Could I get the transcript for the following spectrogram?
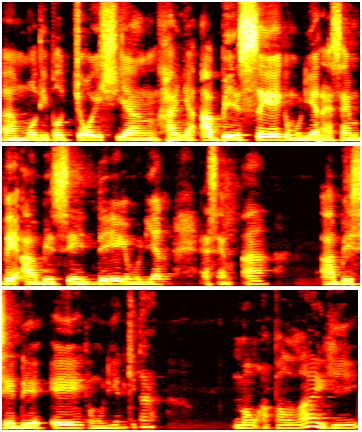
uh, multiple choice yang hanya ABC kemudian SMP ABCD kemudian SMA ABCDE kemudian kita mau apa lagi?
